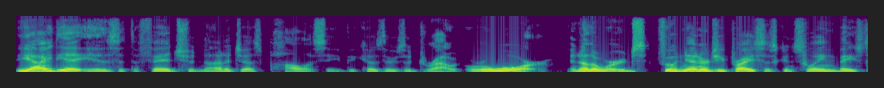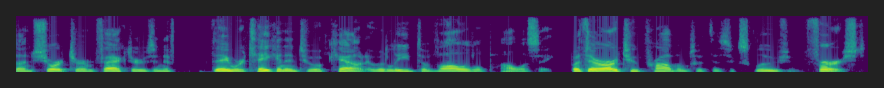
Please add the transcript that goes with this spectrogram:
The idea is that the Fed should not adjust policy because there's a drought or a war. In other words, food and energy prices can swing based on short term factors, and if they were taken into account, it would lead to volatile policy. But there are two problems with this exclusion. First,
